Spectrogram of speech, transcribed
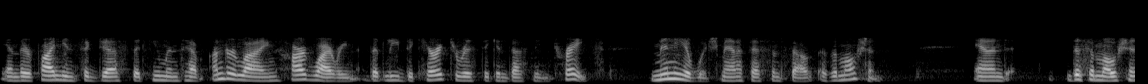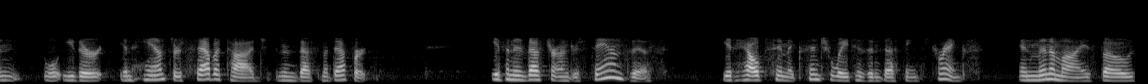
And their findings suggest that humans have underlying hardwiring that lead to characteristic investing traits, many of which manifest themselves as emotion. And this emotion will either enhance or sabotage an investment effort. If an investor understands this, it helps him accentuate his investing strengths and minimize those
